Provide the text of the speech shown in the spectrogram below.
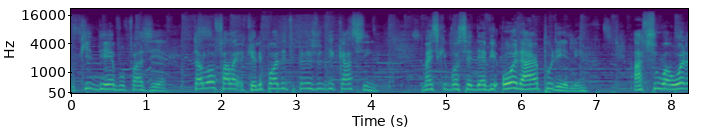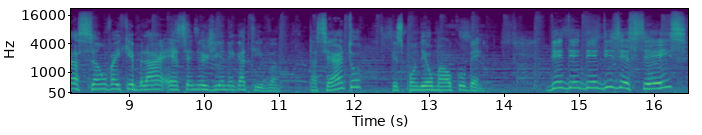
O que devo fazer? Talô fala que ele pode te prejudicar sim, mas que você deve orar por ele. A sua oração vai quebrar essa energia negativa. Tá certo? Respondeu Malco bem. DDD 16,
